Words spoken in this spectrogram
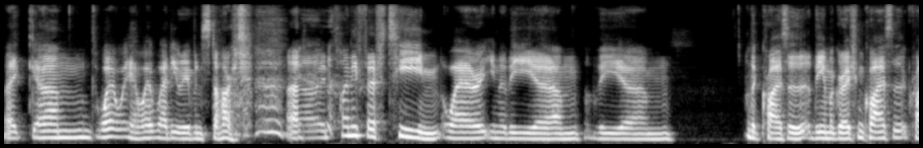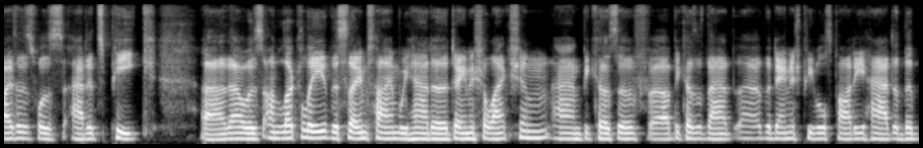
like um, where, where, where do you even start? Uh, in 2015, where you know the um, the um, the crisis, the immigration crisis, crisis was at its peak. Uh, that was unluckily the same time we had a Danish election, and because of uh, because of that, uh, the Danish People's Party had the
